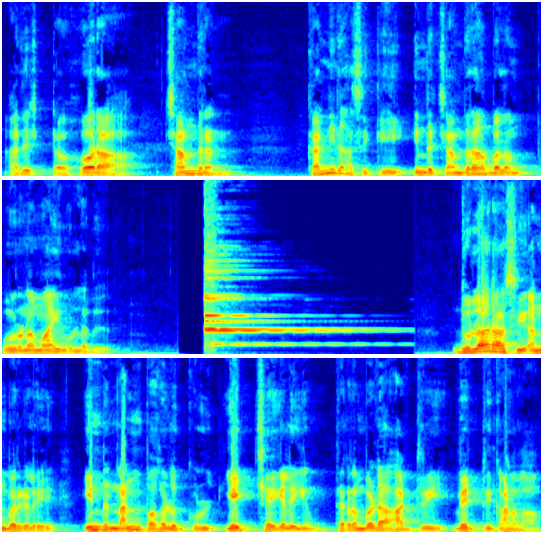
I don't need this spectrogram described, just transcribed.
அதிர்ஷ்ட ஹோரா சந்திரன். கன்னிராசிக்கு இன்று சந்திராபலம் பூர்ணமாய் உள்ளது. துலாராசி அன்பர்களே இன்று நண்பகலுக்குள் எச்செயலையும் திறம்பட ஆற்றி வெற்றி காணலாம்.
